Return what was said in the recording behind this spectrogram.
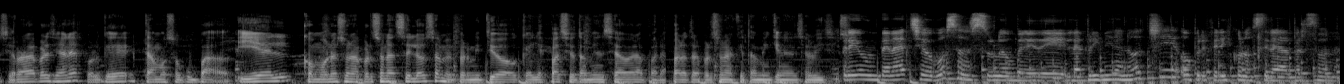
cierra la persiana es porque estamos ocupados. Y él, como no es una persona celosa, me permitió que el espacio también se abra para, para otras personas que también quieren el servicio. Pregunta Nacho, ¿vos sos un hombre de la primera noche o preferís conocer a la persona?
